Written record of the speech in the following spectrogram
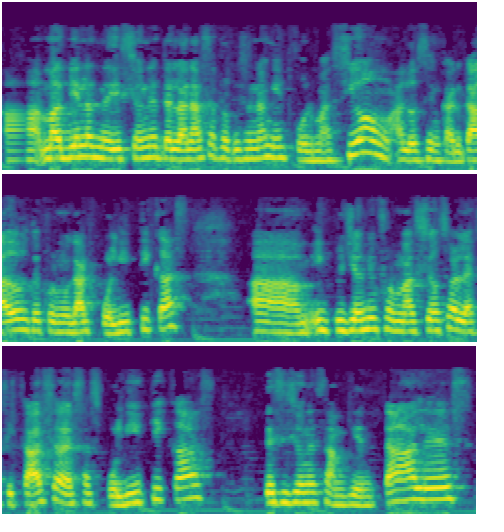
Ah, más bien las mediciones de la NASA proporcionan información a los encargados de formular políticas, ah, incluyendo información sobre la eficacia de esas políticas, decisiones ambientales,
